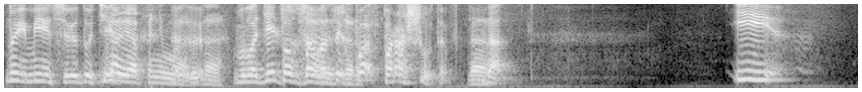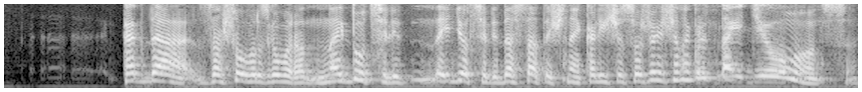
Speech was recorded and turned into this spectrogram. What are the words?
ну, имеется в виду те ну, я понимаю, э, да. владельцы золотых менеджеров. парашютов. Да. да. И когда зашел разговор, а найдутся ли, найдется ли достаточное количество женщин, она говорит, найдется.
